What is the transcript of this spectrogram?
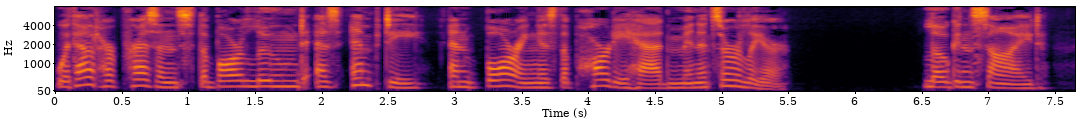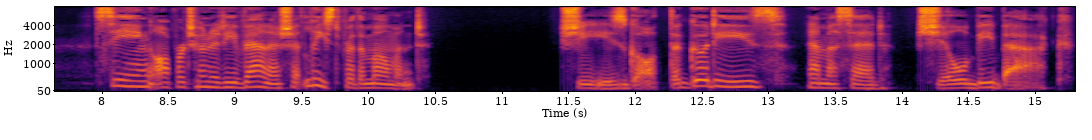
Without her presence, the bar loomed as empty and boring as the party had minutes earlier. Logan sighed, seeing opportunity vanish at least for the moment. She's got the goodies, Emma said. She'll be back.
